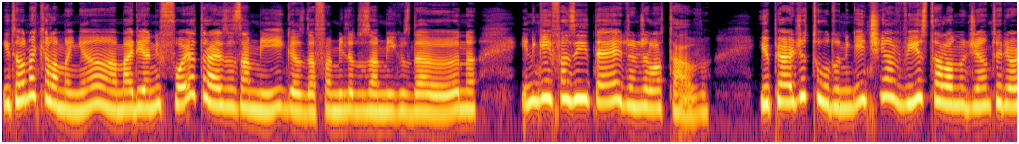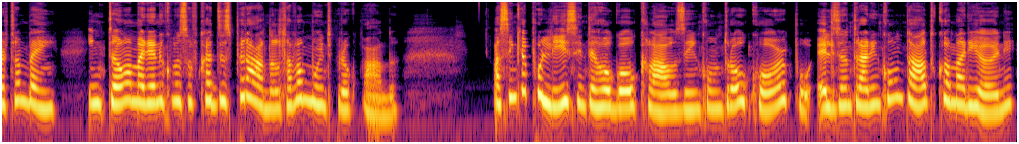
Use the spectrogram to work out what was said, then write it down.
Então, naquela manhã, a Mariane foi atrás das amigas, da família dos amigos da Ana, e ninguém fazia ideia de onde ela estava. E o pior de tudo, ninguém tinha visto ela no dia anterior também. Então a Mariane começou a ficar desesperada, ela estava muito preocupada. Assim que a polícia interrogou o Klaus e encontrou o corpo, eles entraram em contato com a Mariane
